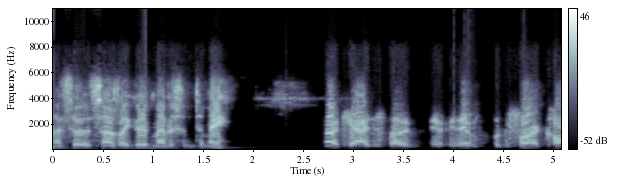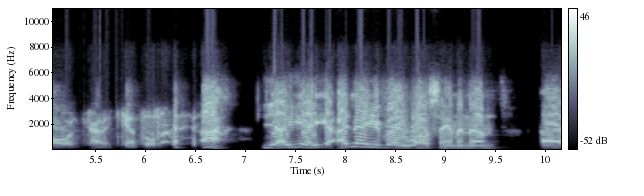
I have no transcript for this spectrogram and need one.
That's it sounds like good medicine to me. Okay, I just thought it, before I call and kind of cancel. ah, yeah, yeah, yeah. I know you very well, Sam, and um, uh,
